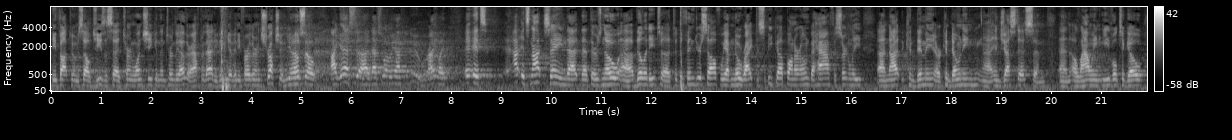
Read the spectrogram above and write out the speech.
He thought to himself, Jesus said, turn one cheek and then turn the other. After that, he didn't give any further instruction, you know? So I guess uh, that's what we have to do, right? Like, it's it's not saying that, that there's no uh, ability to, to defend yourself. We have no right to speak up on our own behalf. It's certainly uh, not condemning or condoning uh, injustice and, and allowing evil to go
